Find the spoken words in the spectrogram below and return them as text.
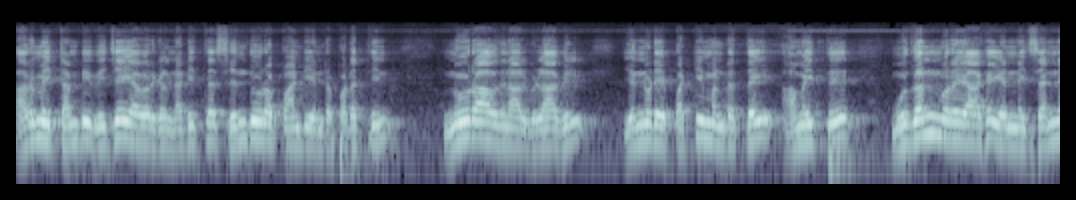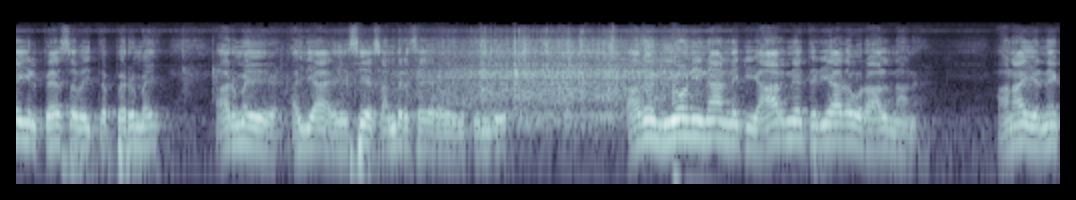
அருமை தம்பி விஜய் அவர்கள் நடித்த செந்தூர பாண்டி என்ற படத்தின் நூறாவது நாள் விழாவில் என்னுடைய பட்டிமன்றத்தை அமைத்து முதன்முறையாக என்னை சென்னையில் பேச வைத்த பெருமை அருமை ஐயா எஸ் ஏ சந்திரசேகர் அவர்களுக்கு உண்டு. அதுவும் லியோனினா அன்னைக்கு யாருன்னே தெரியாத ஒரு ஆள் நான். ஆனால் என்னை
